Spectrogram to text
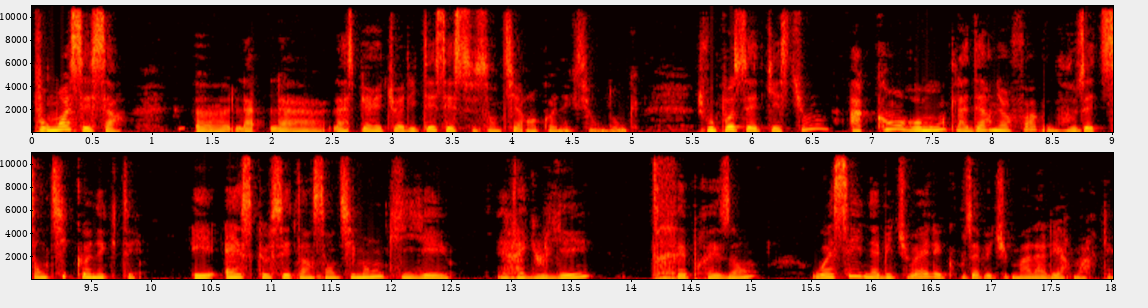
Pour moi, c'est ça. la, la spiritualité, c'est se sentir en connexion. Donc, je vous pose cette question. À quand remonte la dernière fois que vous vous êtes senti connecté? Et est-ce que c'est un sentiment qui est régulier, très présent, ou assez inhabituel et que vous avez du mal à les remarquer?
